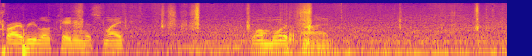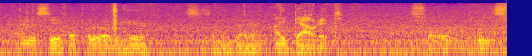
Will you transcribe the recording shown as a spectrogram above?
try relocating this mic one more time. Let me see if I put it over here. This is any better. I doubt it. So please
